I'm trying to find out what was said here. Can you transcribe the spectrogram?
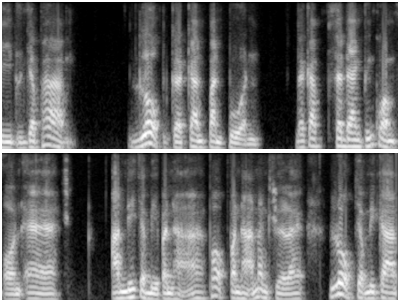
มีดุลยภาพ โลกเกิดการปั่นป่วนนะครับ แสดงถึงความอ่อนแอ อันนี้จะมีปัญหา เพราะปัญหานั่นคืออะไร โลกจะมีการ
